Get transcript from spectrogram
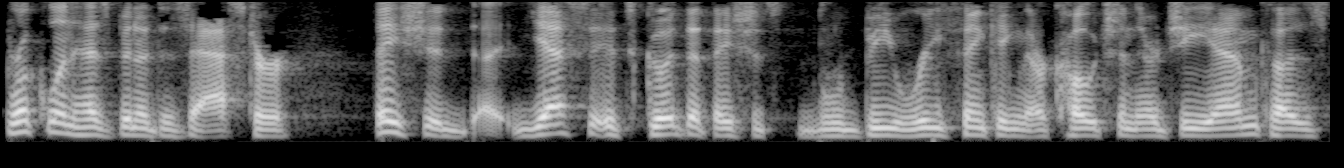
Brooklyn has been a disaster. They should, uh, yes, it's good that they should be rethinking their coach and their GM because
